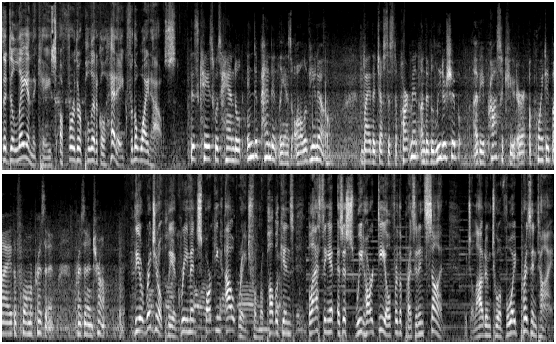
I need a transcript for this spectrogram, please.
The delay in the case, a further political headache for the White House. This case was handled independently, as all of you know by the Justice Department under the leadership of a prosecutor appointed by the former president, President Trump. The original plea agreement sparking outrage from Republicans, blasting it as a sweetheart deal for the president's son, which allowed him to avoid prison time.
